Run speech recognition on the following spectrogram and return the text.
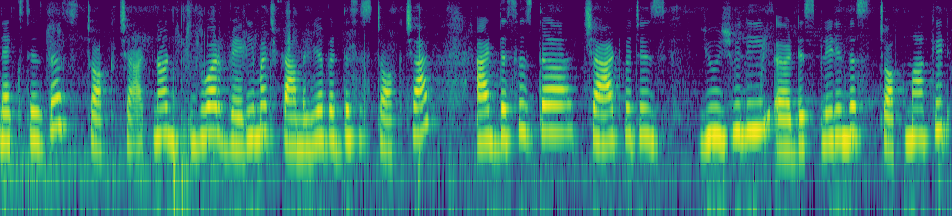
Next is the stock chart. Now you are very much familiar with this stock chart and this is the chart which is usually uh, displayed in the stock market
